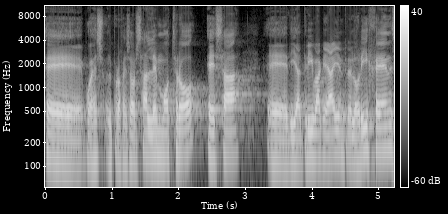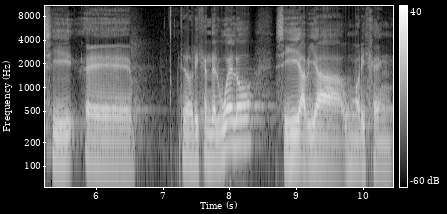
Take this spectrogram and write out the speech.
eh, pues el profesor Sales mostró esa eh, diatriba que hay entre el origen, si eh, el origen del vuelo, si había un origen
